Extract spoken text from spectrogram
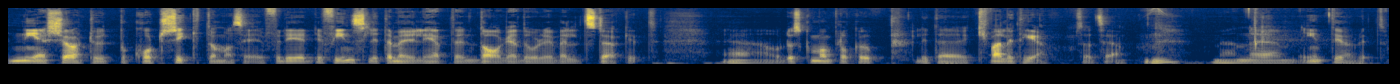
nedkört ut på kort sikt om man säger. För det, det finns lite möjligheter dagar då det är väldigt stökigt. Eh, och då ska man plocka upp lite kvalitet så att säga. Mm. Men eh, inte i övrigt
